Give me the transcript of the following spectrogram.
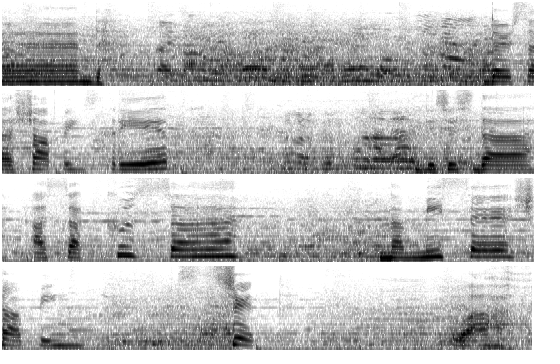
And there's a shopping street. This is the Asakusa Namise Shopping Street. Wow.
